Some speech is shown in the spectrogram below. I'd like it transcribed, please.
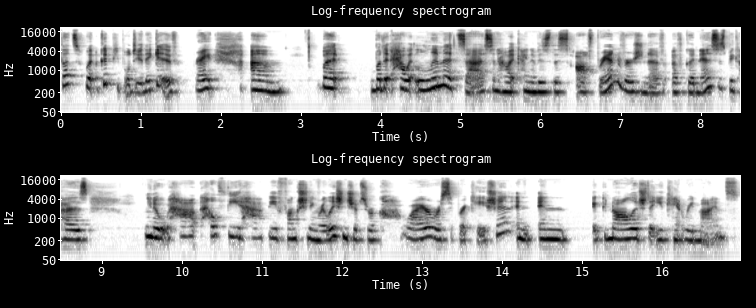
that's what good people do. They give right? Um but but it, how it limits us and how it kind of is this off-brand version of of goodness is because you know ha- healthy happy functioning relationships require reciprocation and and acknowledge that you can't read minds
